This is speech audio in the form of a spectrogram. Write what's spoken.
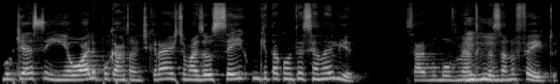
Porque assim, eu olho pro cartão de crédito, mas eu sei com o que tá acontecendo ali. Sabe? O movimento que Uhum. tá sendo feito.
